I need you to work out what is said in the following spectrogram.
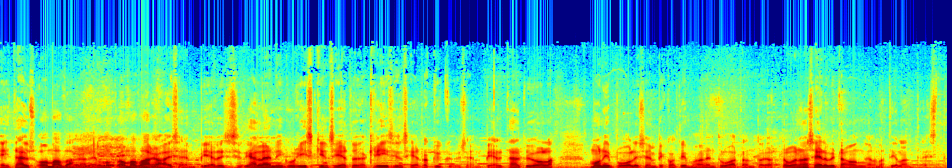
ei täys omavarainen, mutta omavaraisempi. Eli siis jälleen niin kuin riskinsieto ja kriisinsietokykyisempi. Eli täytyy olla monipuolisempi kotimainen tuotanto, jotta voidaan selvitä ongelmatilanteista.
